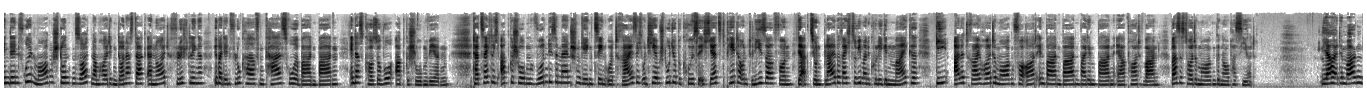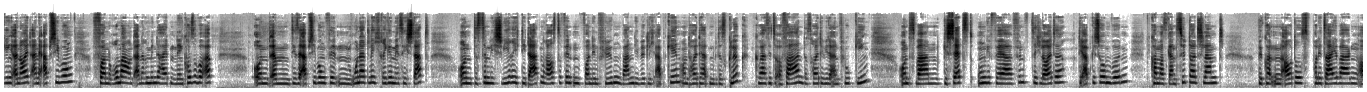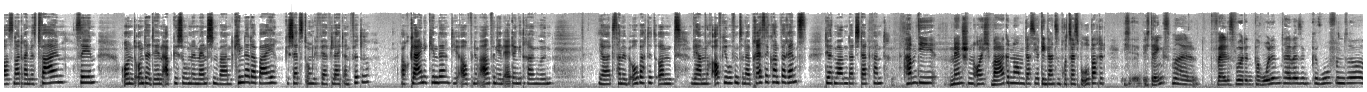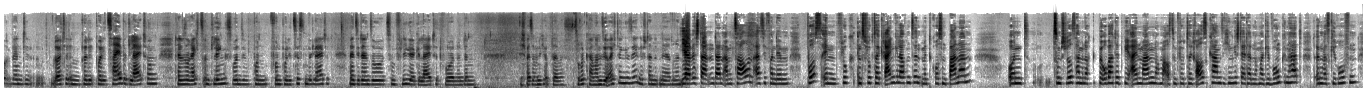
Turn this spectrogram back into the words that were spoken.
In den frühen Morgenstunden sollten am heutigen Donnerstag erneut Flüchtlinge über den Flughafen Karlsruhe Baden-Baden in das Kosovo abgeschoben werden. Tatsächlich abgeschoben wurden diese Menschen gegen 10.30 Uhr und hier im Studio begrüße ich jetzt Peter und Lisa von der Aktion Bleiberecht sowie meine Kollegin Maike, die alle drei heute Morgen vor Ort in Baden-Baden bei dem Baden Airport waren. Was ist heute Morgen genau passiert? Ja, heute Morgen ging erneut eine Abschiebung von Roma und anderen Minderheiten in den Kosovo ab. Und ähm, diese Abschiebungen finden monatlich regelmäßig statt. Und es ist ziemlich schwierig, die Daten rauszufinden von den Flügen, wann die wirklich abgehen. Und heute hatten wir das Glück, quasi zu erfahren, dass heute wieder ein Flug ging. Und es waren geschätzt ungefähr 50 Leute, die abgeschoben wurden. Die kommen aus ganz Süddeutschland. Wir konnten Autos, Polizeiwagen aus Nordrhein-Westfalen sehen. Und unter den abgeschobenen Menschen waren Kinder dabei, geschätzt ungefähr vielleicht ein Viertel. Auch kleine Kinder, die auf dem Arm von ihren Eltern getragen wurden. Ja, das haben wir beobachtet und wir haben noch aufgerufen zu einer Pressekonferenz, die heute Morgen dort stattfand. Haben die Menschen euch wahrgenommen, dass ihr den ganzen Prozess beobachtet? Ich, ich denke es mal, weil es wurden Parolen teilweise gerufen, so, wenn die Leute in Poli Polizeibegleitung, teilweise rechts und links wurden sie von, von Polizisten begleitet, wenn sie dann so zum Flieger geleitet wurden und dann ich weiß aber nicht, ob da was zurückkam. Haben Sie euch denn gesehen? Ihr standet näher dran. Ja, wir standen dann am Zaun, als sie von dem Bus in Flug, ins Flugzeug reingelaufen sind mit großen Bannern und zum Schluss haben wir noch beobachtet, wie ein Mann nochmal aus dem Flugzeug rauskam, sich hingestellt hat, nochmal gewunken hat, irgendwas gerufen.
